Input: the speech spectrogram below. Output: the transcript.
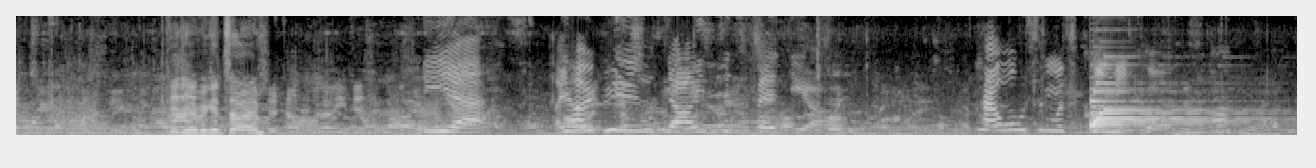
Did you have a good time? Yes. I hope you enjoyed this video. How awesome was Comic Con?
